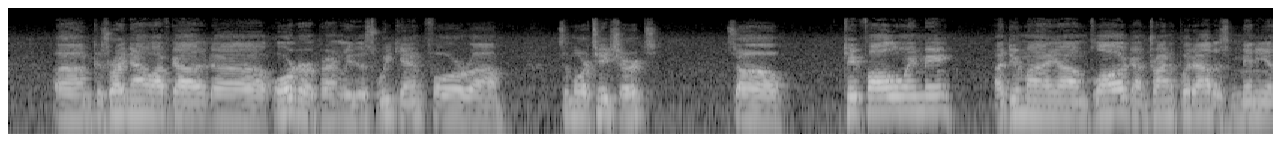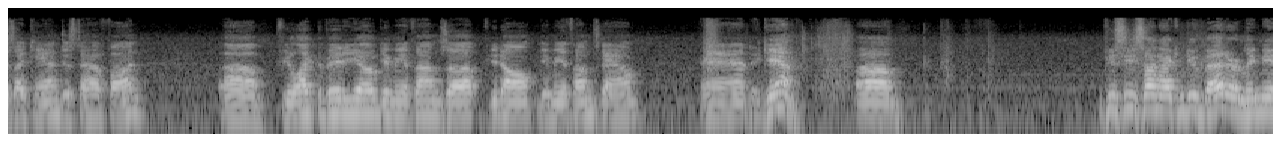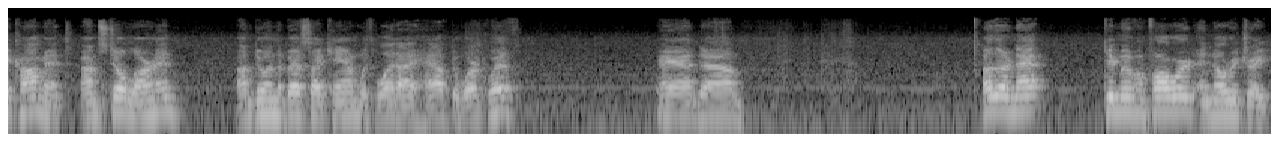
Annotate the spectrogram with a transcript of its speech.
because um, right now I've got uh, order apparently this weekend for um, some more t-shirts. So keep following me. I do my um, vlog. I'm trying to put out as many as I can just to have fun. Um, if you like the video, give me a thumbs up. If you don't, give me a thumbs down. And again, um, if you see something I can do better, leave me a comment. I'm still learning. I'm doing the best I can with what I have to work with. And um, other than that, keep moving forward and no retreat.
